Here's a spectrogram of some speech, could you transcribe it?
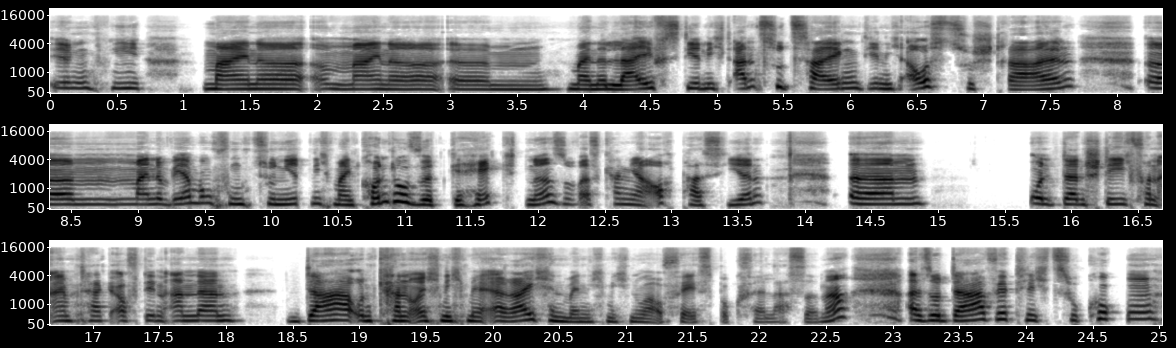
irgendwie meine meine ähm, meine Lives dir nicht anzuzeigen, dir nicht auszustrahlen. Ähm, meine Werbung funktioniert nicht, mein Konto wird gehackt, ne? Sowas kann ja auch passieren. Ähm, und dann stehe ich von einem Tag auf den anderen da und kann euch nicht mehr erreichen, wenn ich mich nur auf Facebook verlasse. Ne? Also da wirklich zu gucken,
